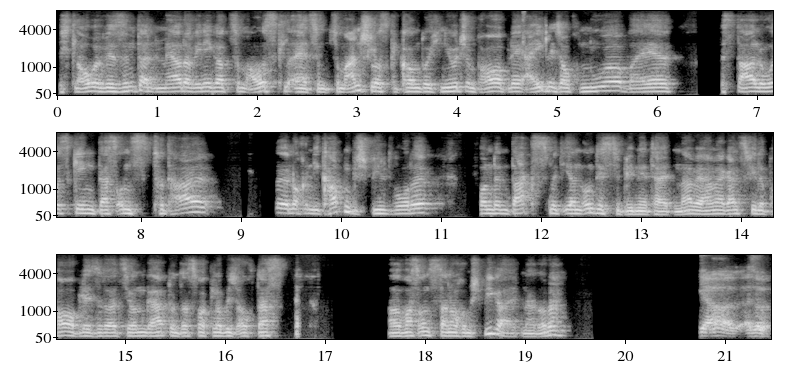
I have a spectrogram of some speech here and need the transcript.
ich glaube, wir sind dann mehr oder weniger zum, Ausgl äh, zum, zum Anschluss gekommen durch Nuge und Powerplay, eigentlich auch nur, weil es da losging, dass uns total äh, noch in die Karten gespielt wurde von den Ducks mit ihren Undiszipliniertheiten. Ne? Wir haben ja ganz viele Powerplay-Situationen gehabt und das war, glaube ich, auch das, äh, was uns dann auch im Spiel gehalten hat, oder? Ja, also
